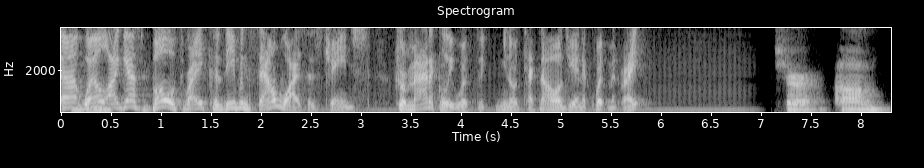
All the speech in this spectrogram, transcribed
uh, well, I guess both, right? Because even sound wise has changed dramatically with the, you know technology and equipment, right? Sure. Um,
